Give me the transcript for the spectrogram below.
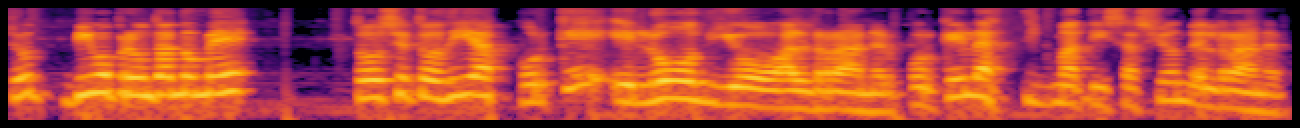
yo vivo preguntándome todos estos días, ¿por qué el odio al runner? ¿Por qué la estigmatización del runner?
